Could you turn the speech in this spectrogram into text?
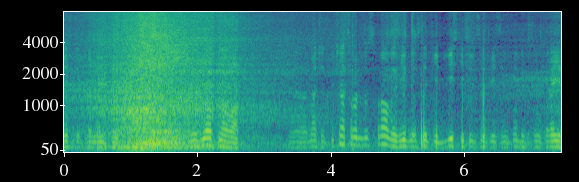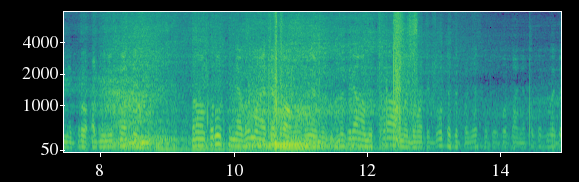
місті Кременчук. Відносно вас. Е, Значить, під час розгляду справи, згідно статті 278 Кодексу України про адміністративні правопорушення, ви маєте право з матеріалами справи, надавати докази, пояснити питання. Також маєте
